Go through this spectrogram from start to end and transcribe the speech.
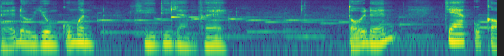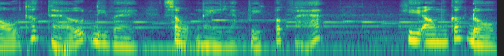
để đồ dùng của mình khi đi làm về. Tối đến, cha của cậu thất thểu đi về sau một ngày làm việc vất vả. Khi ông cất đồ,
